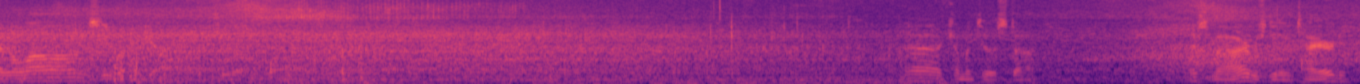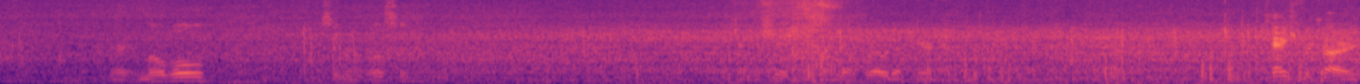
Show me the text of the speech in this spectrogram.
Driving along, see what we got. Uh, coming to a stop. Guess my arm's getting tired. Alright, mobile. See Mount Wilson. Trying to shake this rough road up here now. Cash for Cars,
